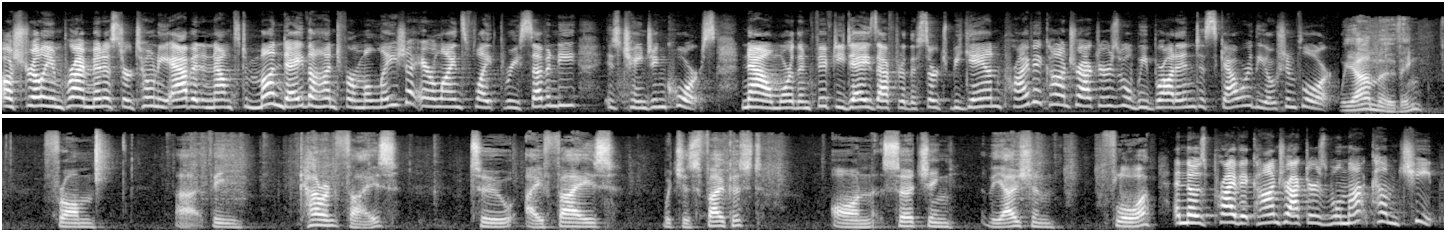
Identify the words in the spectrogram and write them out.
Australian Prime Minister Tony Abbott announced Monday the hunt for Malaysia Airlines Flight 370 is changing course. Now, more than 50 days after the search began, private contractors will be brought in to scour the ocean floor. We are moving from uh, the current phase to a phase which is focused on searching the ocean floor. And those private contractors will not come cheap.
